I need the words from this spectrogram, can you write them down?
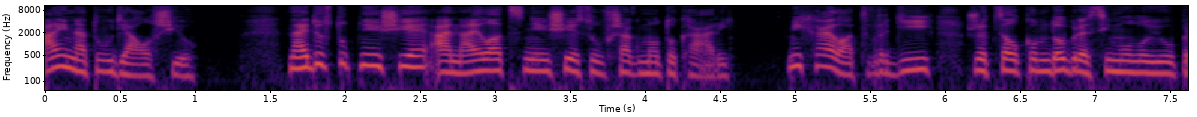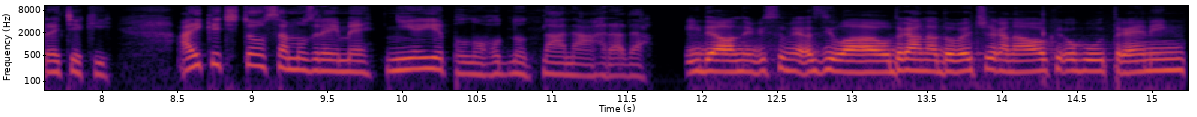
aj na tú ďalšiu. Najdostupnejšie a najlacnejšie sú však motokári. Michaela tvrdí, že celkom dobre simulujú preteky, aj keď to samozrejme nie je plnohodnotná náhrada. Ideálne by som jazdila od rána do večera na okruhu, tréning.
